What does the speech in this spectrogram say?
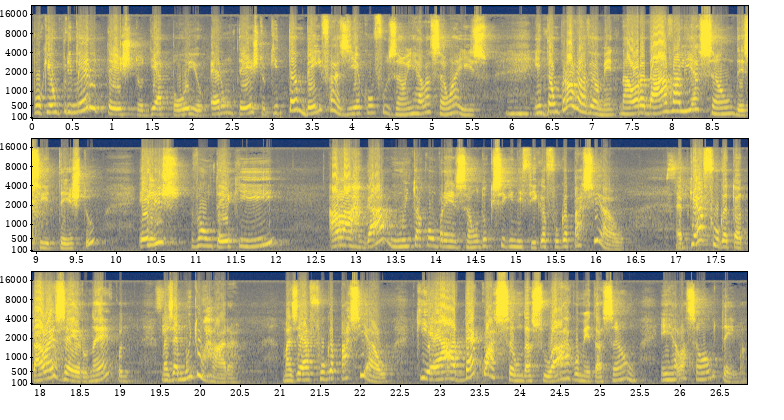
porque o primeiro texto de apoio era um texto que também fazia confusão em relação a isso. Uhum. Então, provavelmente, na hora da avaliação desse texto, eles vão ter que alargar muito a compreensão do que significa fuga parcial. Sim. É porque a fuga total é zero, né? Mas é muito rara. Mas é a fuga parcial, que é a adequação da sua argumentação em relação ao tema.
